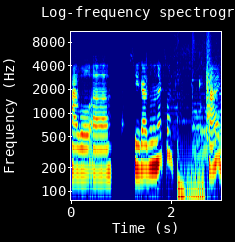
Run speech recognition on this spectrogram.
I will uh, see you guys in the next one. Bye.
